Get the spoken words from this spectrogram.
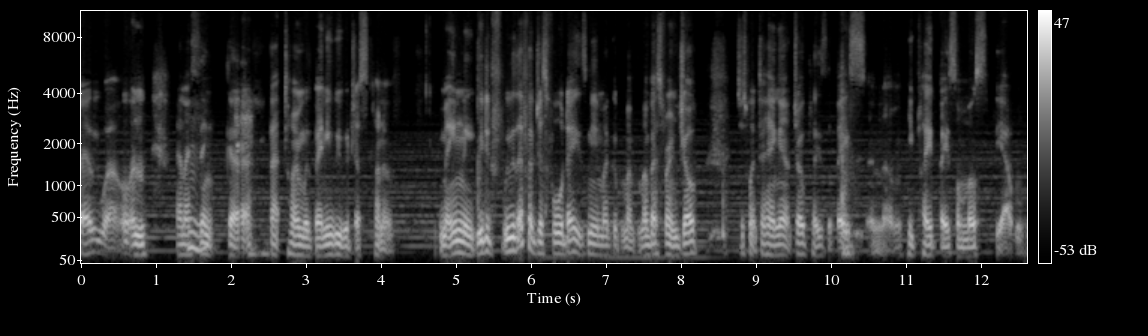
fairly well. And and I mm. think uh, that time with Benny, we were just kind of mainly we did we were there for just four days. Me and my my, my best friend Joe just went to hang out. Joe plays the bass, and um, he played bass on most of the album.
